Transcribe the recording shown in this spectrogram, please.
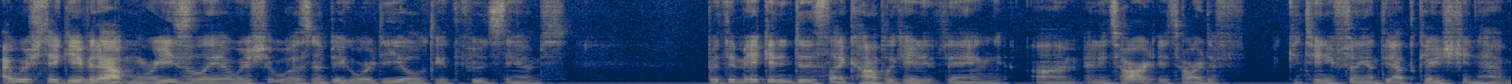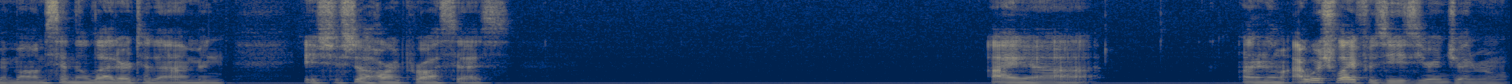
I wish they gave it out more easily. I wish it wasn't a big ordeal to get the food stamps but they make it into this like complicated thing um, and it's hard. It's hard to f- continue filling out the application have my mom send the letter to them and it's just a hard process. I uh, i don't know. I wish life was easier in general.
